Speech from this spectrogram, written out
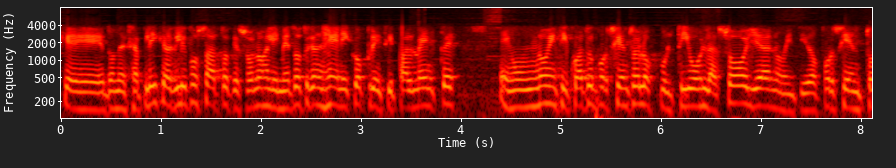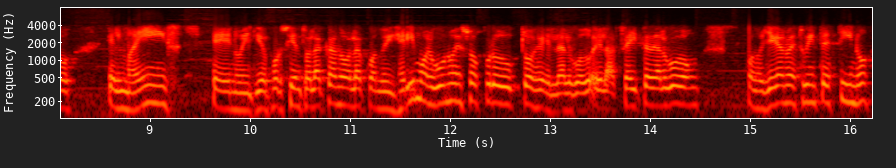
que donde se aplica el glifosato, que son los alimentos transgénicos, principalmente en un 94% de los cultivos la soya, 92% el maíz, eh, 92% la canola. Cuando ingerimos alguno de esos productos, el, el aceite de algodón, cuando llega a nuestro intestino,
